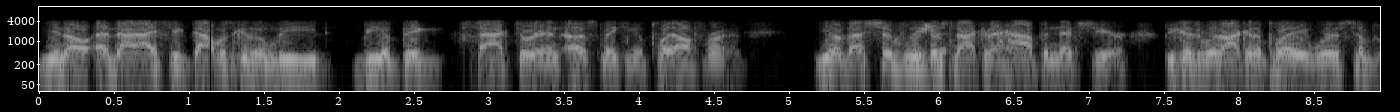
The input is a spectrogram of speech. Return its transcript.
You know, and I I think that was going to lead be a big factor in us making a playoff run. You know, that's simply just not going to happen next year because we're not going to play. We're sim-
